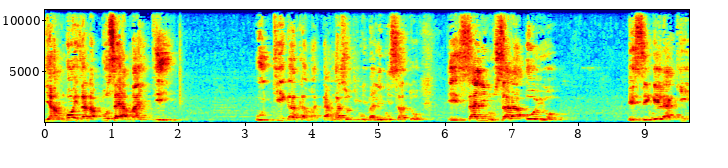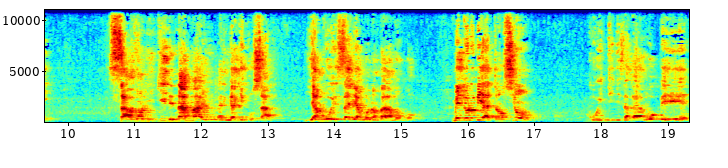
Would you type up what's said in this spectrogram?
yango eza na posa ya mai te otii kaka matanga soki mibale misato esali mosala oyo esengelaki savon liquide na mai balingaki kosala yango esali yango na mbala moko me tolobi attention koitilizaka yango mpe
